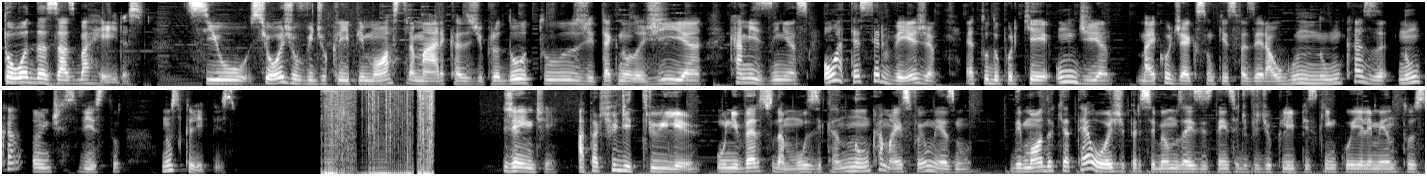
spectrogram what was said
todas as barreiras. Se, o, se hoje o videoclipe mostra marcas de produtos, de tecnologia, camisinhas ou até cerveja, é tudo porque um dia Michael Jackson quis fazer algo nunca, nunca antes visto nos clipes. Gente, a partir de Thriller, o universo da música nunca mais foi o mesmo. De modo que até hoje percebemos a existência de videoclipes que incluem elementos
